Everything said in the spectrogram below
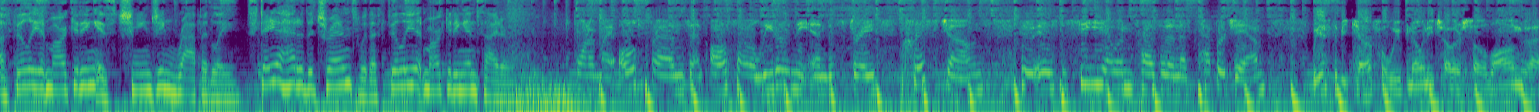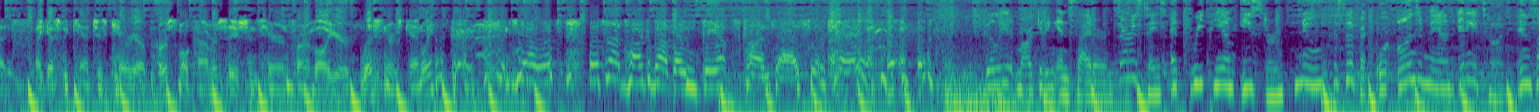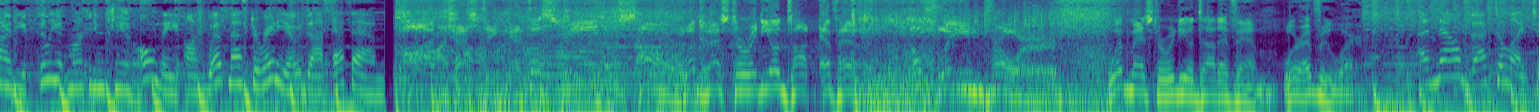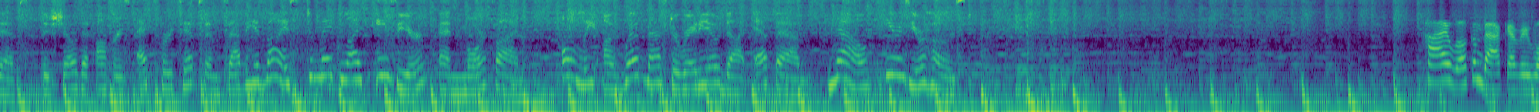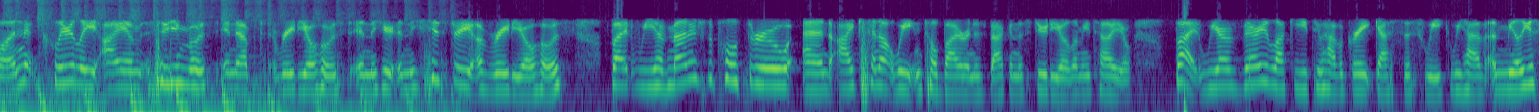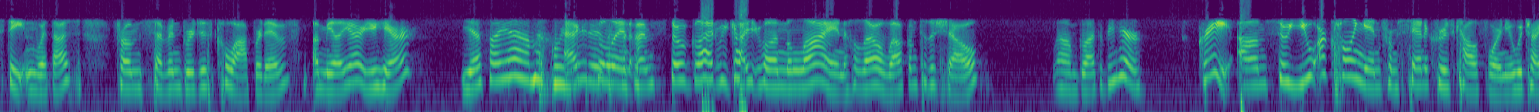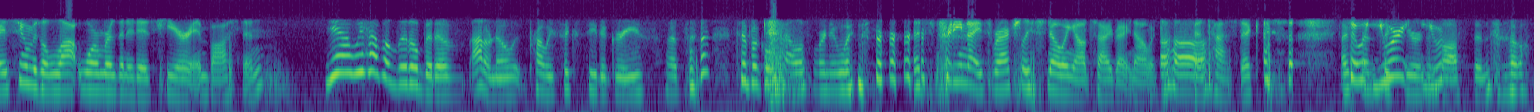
Affiliate marketing is changing rapidly. Stay ahead of the trends with Affiliate Marketing Insider. One of my old friends and also a leader in the industry, Kris Jones, who is the CEO and president of Pepper Jam. We have to be careful. We've known each other so long that I guess we can't just carry our personal conversations here in front of all your listeners, can we? yeah, let's let's not talk about those dance contests, okay? Affiliate Marketing Insider. Thursdays at 3 p.m. Eastern, noon Pacific, or on demand anytime inside the Affiliate Marketing channel. Only on WebmasterRadio.fm. Podcasting at the speed of sound. WebmasterRadio.fm. The flamethrower. WebmasterRadio.fm. We're everywhere. And now back to Life Tips, the show that offers expert tips and savvy advice to make life easier and more fun. Only on WebmasterRadio.fm. Now, here's your host. Hi, welcome back, everyone. Clearly, I am the most inept radio host in the in the history of radio hosts, but we have managed to pull through, and I cannot wait until Byron is back in the studio. Let me tell you. But we are very lucky to have a great guest this week. We have Amelia Staten with us from Seven Bridges Cooperative. Amelia, are you here? Yes, I am. We Excellent. I'm so glad we got you on the line. Hello, welcome to the show. I'm glad to be here. Great. Um, so you are calling in from Santa Cruz, California, which I assume is a lot warmer than it is here in Boston. Yeah, we have a little bit of, I don't know, probably 60 degrees. That's a typical California winter. It's pretty nice. We're actually snowing outside right now, which is Uh-huh. fantastic. I so six years in you're Boston, so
